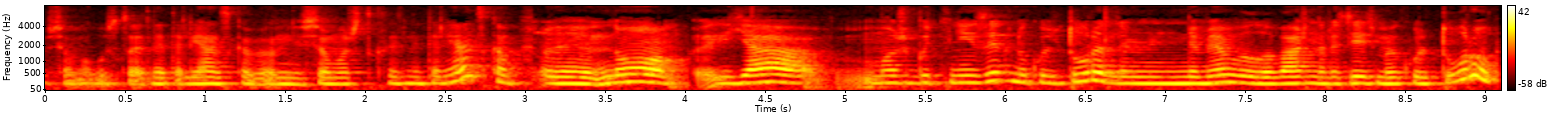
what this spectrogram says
все могу сказать на итальянском, и он не все может сказать на итальянском. Э, но я, может быть, не язык, но культура для меня, было важно разделить мою культуру,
